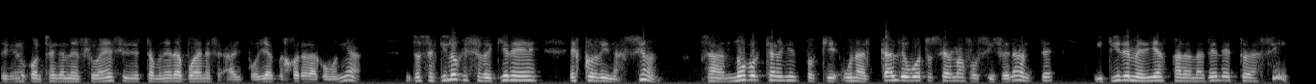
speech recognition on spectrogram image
de que no contraigan la influencia y de esta manera puedan apoyar mejor a la comunidad. Entonces aquí lo que se requiere es, es coordinación. O sea, no porque alguien, porque un alcalde u otro sea más vociferante y tire medidas para la tele, esto es así.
